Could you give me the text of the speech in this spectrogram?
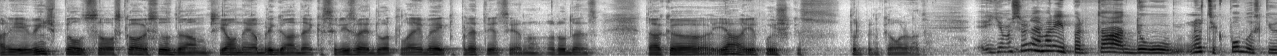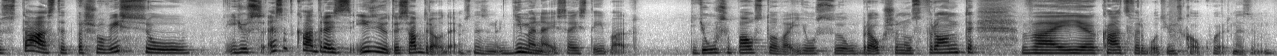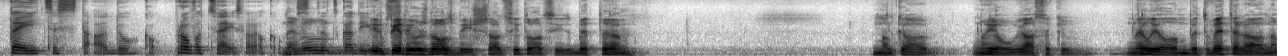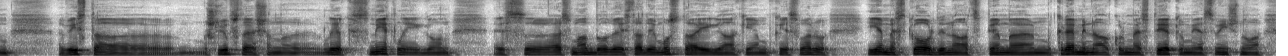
Arī viņš pilda savus kaujas uzdevumus jaunajā brigādē, kas ir izveidota, lai veiktu pretiecienu rudens. Tā kā jā, ir puiši, kas turpina kaurāt. Ja mēs runājam arī par tādu, nu, cik publiski jūs stāstat par šo visu, jūs esat kādreiz izjūtis apdraudējumus, nezinu, ģimenei saistībā ar jūsu pausto vai jūsu braukšanu uz fronti, vai kāds varbūt jums kaut ko ir nezinu, teicis, tādu provocējis, vai vēl kaut kas nu, tāds gadījums? Ir pietiekoši daudz bijušas tādas situācijas, bet um, man kā nu jau jāsaka, nelielam, bet veterānam. Viss tā šļupstēšana liekas smieklīga. Es esmu atbildējis tādiem uzstājīgākiem, ka es varu iemest koordinācijas, piemēram, Kreminā, kur mēs tiekamies. Viņš no uh,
